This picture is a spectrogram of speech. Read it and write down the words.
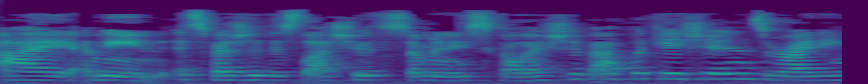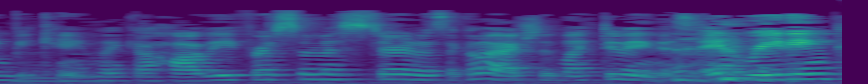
I, I mean, especially this last year with so many scholarship applications, writing became mm-hmm. like a hobby for a semester, and I was like, oh, I actually like doing this. And reading,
